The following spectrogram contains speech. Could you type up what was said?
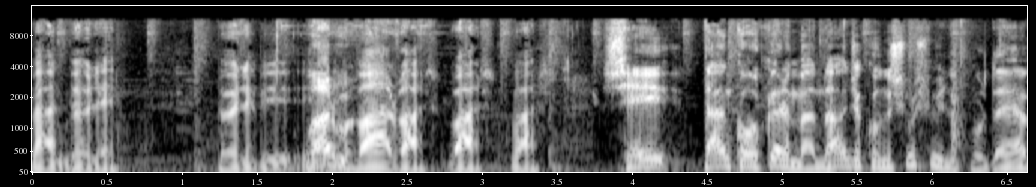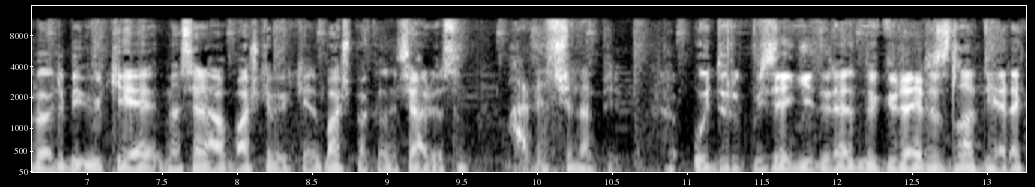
Ben böyle böyle bir Var mı? Var var var var. Şeyden korkarım ben. Daha önce konuşmuş muyduk burada ya? Böyle bir ülkeye mesela başka bir ülkenin başbakanını çağırıyorsun. Hadi şuna bir uyduruk bir şey giydirelim de güleriz la diyerek.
